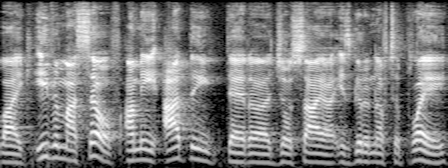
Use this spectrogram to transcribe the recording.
like even myself, I mean, I think that uh, Josiah is good enough to play,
